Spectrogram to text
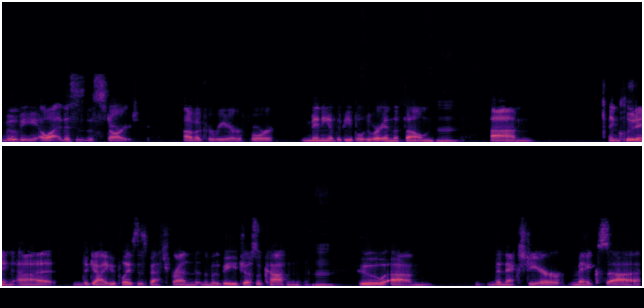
movie, a lot. This is the start of a career for many of the people who were in the film, um, including uh, the guy who plays his best friend in the movie, Joseph Cotten, Mm. who um, the next year makes uh,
